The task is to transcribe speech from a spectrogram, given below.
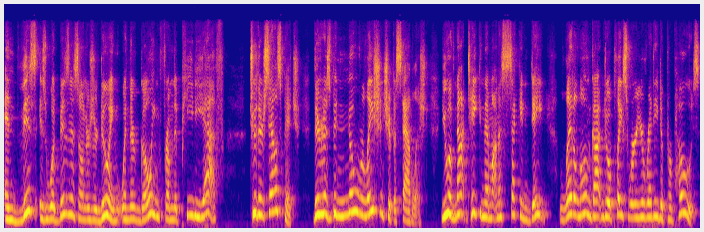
And this is what business owners are doing when they're going from the PDF to their sales pitch. There has been no relationship established. You have not taken them on a second date, let alone gotten to a place where you're ready to propose.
